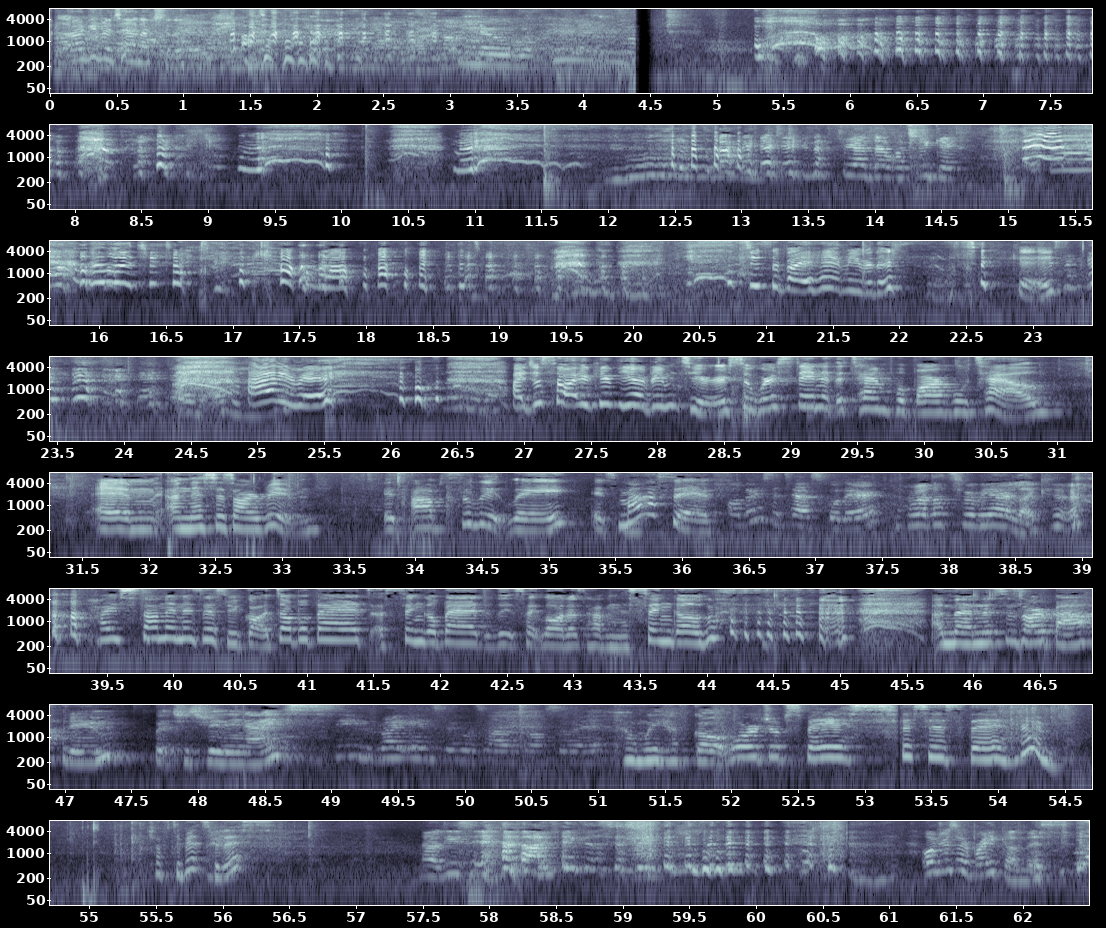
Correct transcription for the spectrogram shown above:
I'll give it a 10 actually. No. Sorry, I didn't actually end up with thinking. I literally turned to the camera. It just about hit me with her suitcase. anyway, I just thought I'd give you a room tour. So we're staying at the Temple Bar Hotel, um, and this is our room. It's absolutely, it's massive. Oh, there's a Tesco there. Well, that's where we are, like. How stunning is this? We've got a double bed, a single bed. It looks like Laura's having the single. and then this is our bathroom, which is really nice. See right into the hotel across the way. And we have got wardrobe space. This is the room. Chuffed to bits with this. No, these. I think this is. Is there a break on this?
